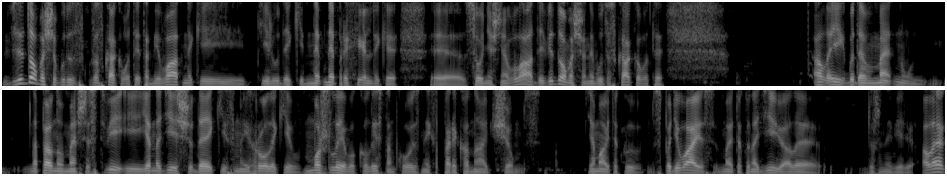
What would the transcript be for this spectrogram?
Відомо, що будуть заскакувати там і ватники, і ті люди, які не, не прихильники е, сьогоднішньої влади. Відомо, що не будуть заскакувати. Але їх буде в ну, напевно в меншинстві. І я надію, що деякі з моїх роликів, можливо, колись там когось з них переконають в чомусь. Я маю таку, сподіваюся, маю таку надію, але дуже не вірю. Але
